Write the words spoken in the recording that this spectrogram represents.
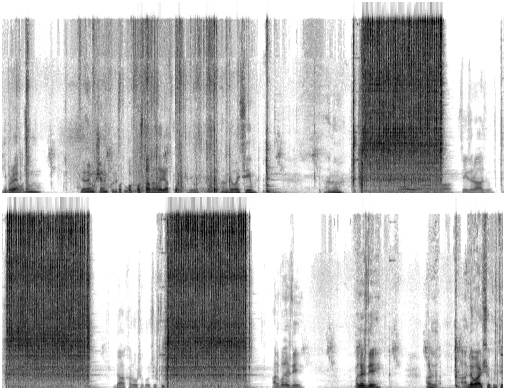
Не прямо. Давно. Я ним взагалі не По- по- користувався. Постав на зарядку. А ну давай цим. А ну. О, Цей зразу. Да, хороша, короче, штука. А ну подожди. Подожди. А, ну, а давай ще крути.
